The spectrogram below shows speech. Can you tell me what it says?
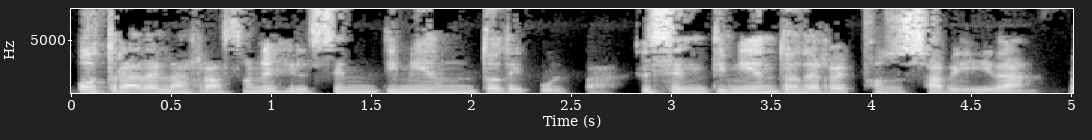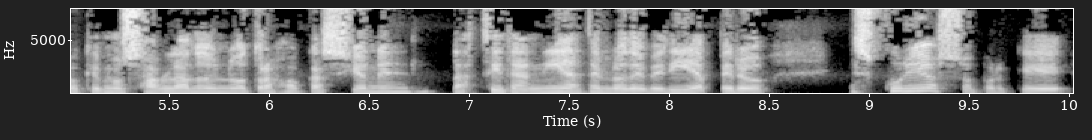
Otra de las razones es el sentimiento de culpa, el sentimiento de responsabilidad, lo que hemos hablado en otras ocasiones, las tiranías de lo debería, pero es curioso porque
